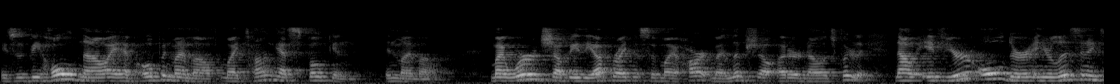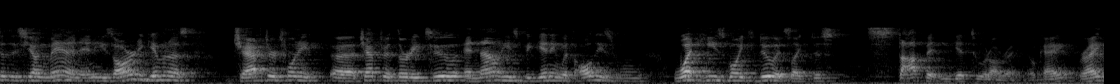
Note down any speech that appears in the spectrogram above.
He says, Behold, now I have opened my mouth, my tongue hath spoken in my mouth. My words shall be the uprightness of my heart, my lips shall utter knowledge clearly. Now, if you're older and you're listening to this young man, and he's already given us chapter 20, uh, chapter 32, and now he's beginning with all these, what he's going to do, it's like just stop it and get to it already, okay? Right?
